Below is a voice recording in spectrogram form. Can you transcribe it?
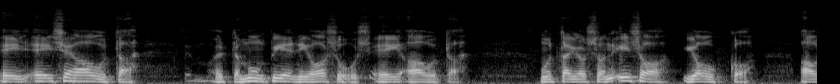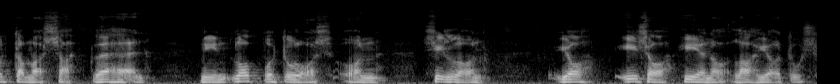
ei, ei se auta, että mun pieni osuus ei auta. Mutta jos on iso joukko auttamassa vähän, niin lopputulos on silloin jo iso, hieno lahjoitus.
